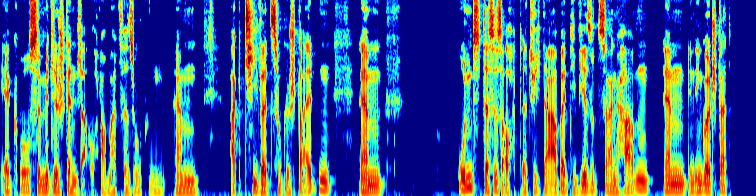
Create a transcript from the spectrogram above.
eher große Mittelständler auch nochmal versuchen, ähm, aktiver zu gestalten. Ähm, und das ist auch natürlich eine Arbeit, die wir sozusagen haben ähm, in Ingolstadt,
